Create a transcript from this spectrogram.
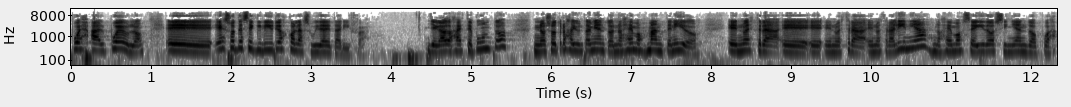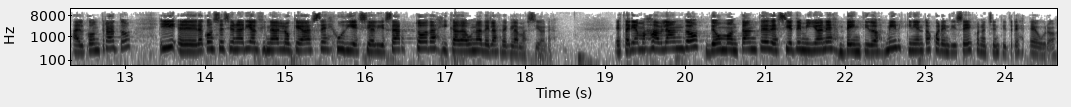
pues al pueblo eh, esos desequilibrios con la subida de tarifas. Llegados a este punto, nosotros ayuntamientos nos hemos mantenido en nuestra, eh, eh, en nuestra, en nuestra línea, nos hemos seguido ciñendo pues al contrato y eh, la concesionaria al final lo que hace es judicializar todas y cada una de las reclamaciones. Estaríamos hablando de un montante de 7.022.546,83 euros.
